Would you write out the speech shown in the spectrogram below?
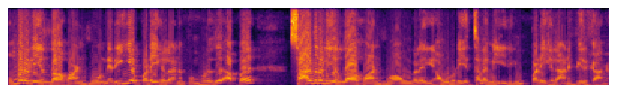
உமர் அலி அல்லாஹ் அன்பு நிறைய படைகள் அனுப்பும் பொழுது அப்போ சாதர் அலி அல்லாஹ் அன்பு அவங்களை அவங்களுடைய தலைமையிலையும் படைகளை அனுப்பியிருக்காங்க.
